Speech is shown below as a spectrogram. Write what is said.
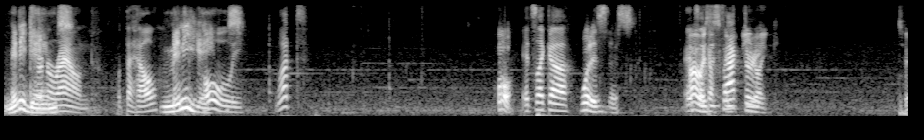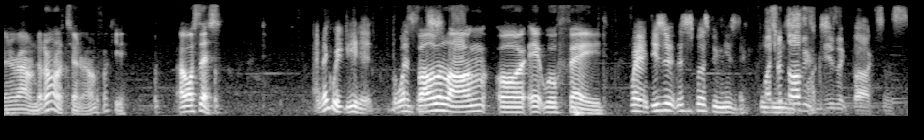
Mini games. Turn around. What the hell? Mini games. Holy. What? Oh. It's like a. What is this? It's oh, like is a this factory. like- Turn around. I don't want to turn around. Fuck you. Oh, what's this? I think we beat it. But what is Follow this? along, or it will fade. Wait, these are. This is supposed to be music. These What's with all these boxes. music boxes?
